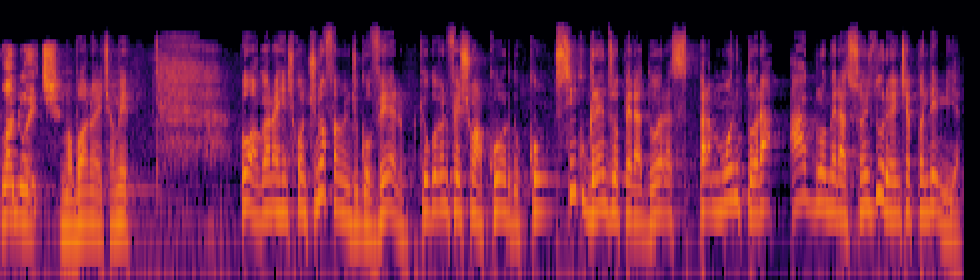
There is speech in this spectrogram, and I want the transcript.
Boa noite. Uma boa noite, Almir. Bom, agora a gente continua falando de governo, porque o governo fechou um acordo com cinco grandes operadoras para monitorar aglomerações durante a pandemia.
